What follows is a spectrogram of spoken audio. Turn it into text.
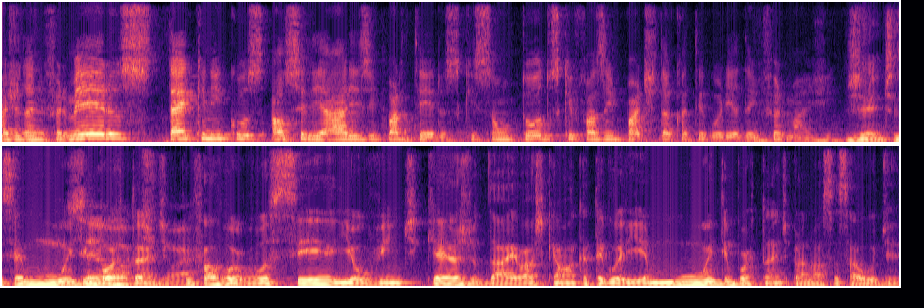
ajudando enfermeiros, técnicos, auxiliares e parteiros, que são todos que fazem parte da categoria da enfermagem. Gente, isso é muito Isso é importante. ótimo, é. Por favor, você e ouvinte quer ajudar, eu acho que é uma categoria muito importante para a nossa saúde.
